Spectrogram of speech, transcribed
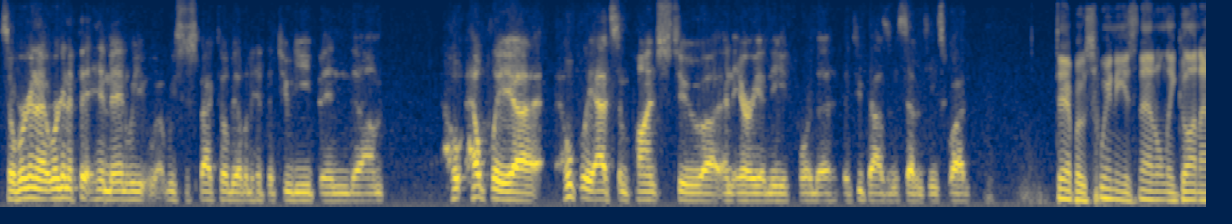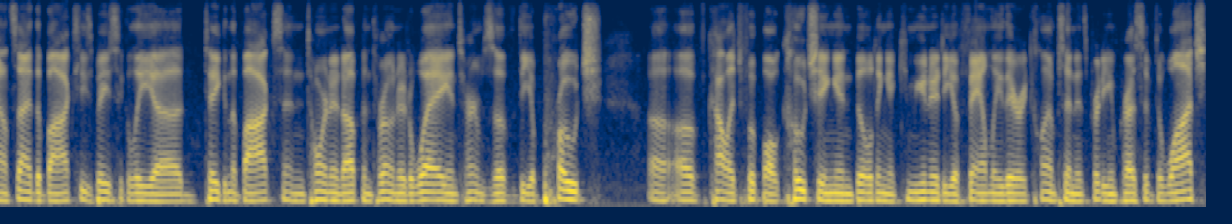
So we're gonna we're gonna fit him in. We we suspect he'll be able to hit the two deep and um, ho- hopefully uh, hopefully add some punch to uh, an area of need for the, the 2017 squad. Dabo Swinney has not only gone outside the box, he's basically uh, taken the box and torn it up and thrown it away in terms of the approach uh, of college football coaching and building a community of family there at Clemson. It's pretty impressive to watch,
